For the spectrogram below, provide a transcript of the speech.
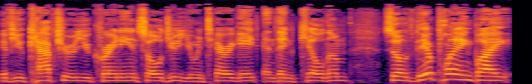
if you capture a Ukrainian soldier, you interrogate and then kill them. So they're playing by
